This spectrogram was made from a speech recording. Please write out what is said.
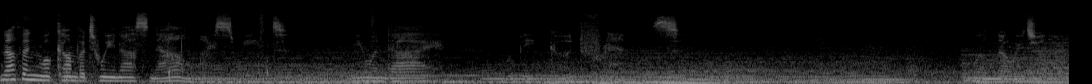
Nothing will come between us now, my sweet. You and I will be good friends. We'll know each other.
